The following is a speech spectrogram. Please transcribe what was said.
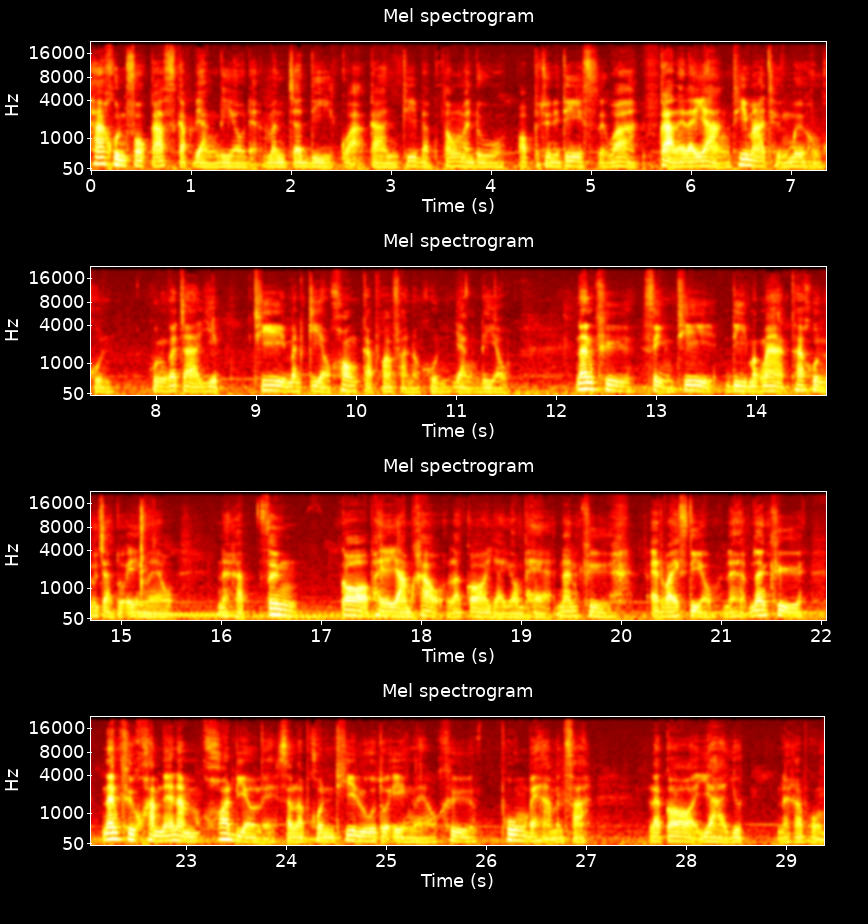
ถ้าคุณโฟกัสกับอย่างเดียวเนี่ยมันจะดีกว่าการที่แบบต้องมาดู opportunities หรือว่าโอกาสหลาย ๆ อย่างที่มาถึงมือของคุณ คุณก็จะหยิบที่มันเกี่ยวข้องกับความฝันของคุณอย่างเดียว นั่นคือสิ่งที่ดีมาก ๆ ถ้าคุณรู้จักตัวเองแล้วนะครับ ซึ่ง ก็พยายามเข้าแล้วก็อย่ายอมแพ้ นั่นคือ advice เดียวนะครับ นั่นคือนั่นคือความแนะนำข้อเดียวเลยสำหรับคนที่รู้ตัวเองแล้ว คือพุ่งไปหามันซะ แล้วก็อย่าหยุดนะครับผม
